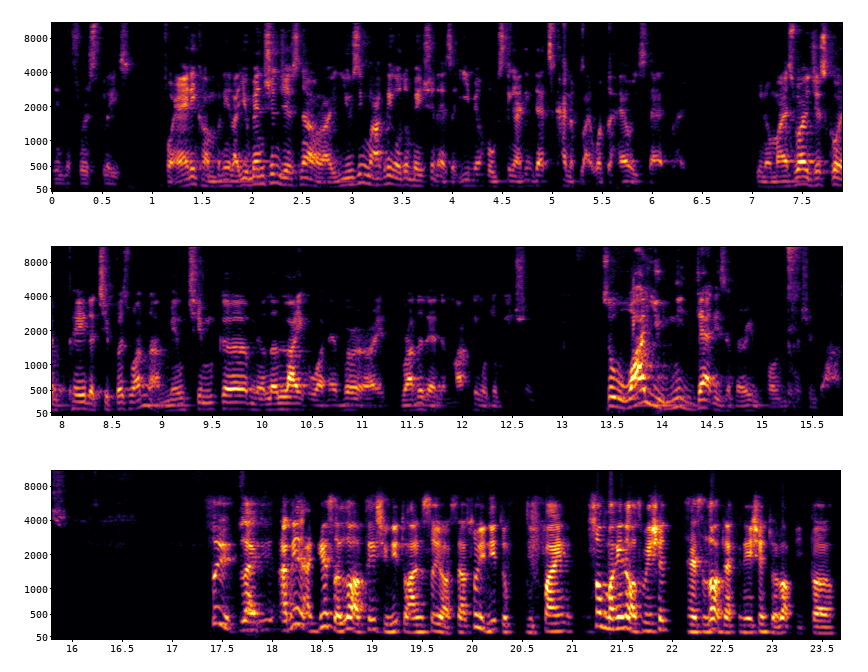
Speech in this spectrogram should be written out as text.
in the first place for any company. Like you mentioned just now, right? Using marketing automation as an email hosting, I think that's kind of like what the hell is that, right? You know, might as well just go and pay the cheapest one, uh, Mailchimp, MailerLite, whatever, right? Rather than the marketing automation. So why you need that is a very important question to ask. So you, like I mean I guess a lot of things you need to answer yourself. So you need to define so marketing automation has a lot of definition to a lot of people.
